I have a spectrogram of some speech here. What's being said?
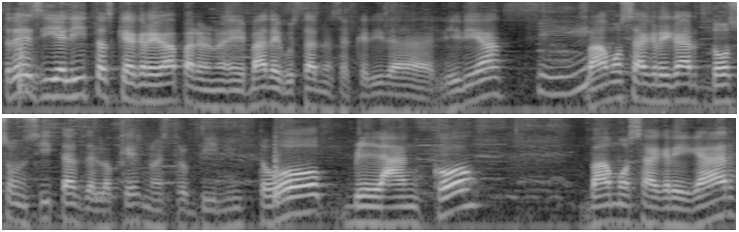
tres hielitos que agrega para eh, va a degustar nuestra querida Lidia. Sí. Vamos a agregar dos oncitas de lo que es nuestro vinito blanco. Vamos a agregar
